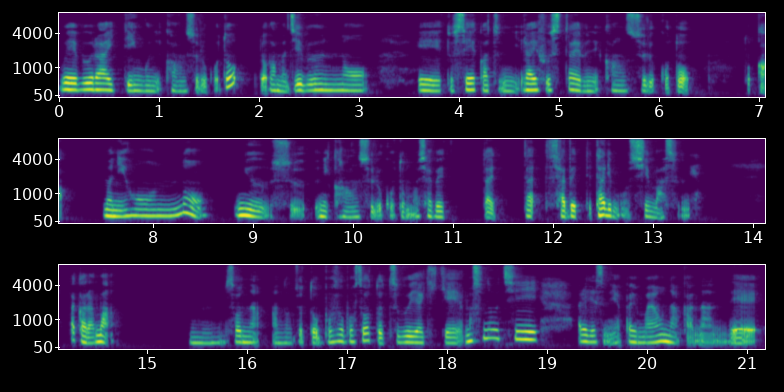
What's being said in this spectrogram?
ウェブライティングに関することとか、まあ、自分の、えっ、ー、と、生活に、ライフスタイルに関することとか、まあ、日本のニュースに関することも喋った喋ってたりもしますね。だからまあ、うん、そんな、あの、ちょっとボソボソっとつぶやき系、まあ、そのうち、あれですね、やっぱり真夜中なんで、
